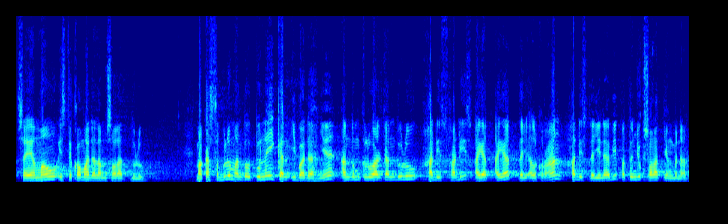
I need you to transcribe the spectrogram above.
saya mau istiqomah dalam sholat dulu. Maka sebelum antum tunaikan ibadahnya, antum keluarkan dulu hadis-hadis, ayat-ayat dari Al-Quran, hadis dari Nabi, petunjuk sholat yang benar.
